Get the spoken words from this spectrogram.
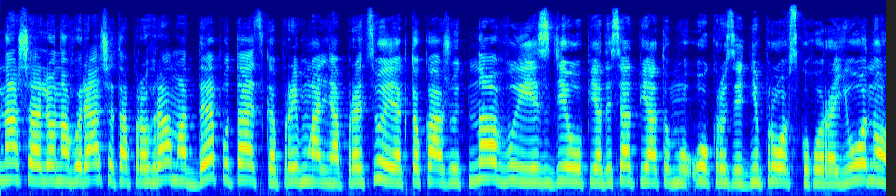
наша Альона Горяча та програма Депутатська приймальня працює, як то кажуть, на виїзді у 55-му окрузі Дніпровського району.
